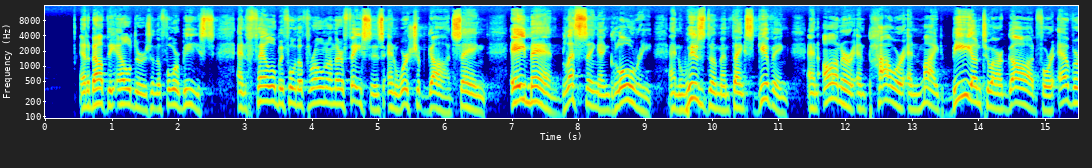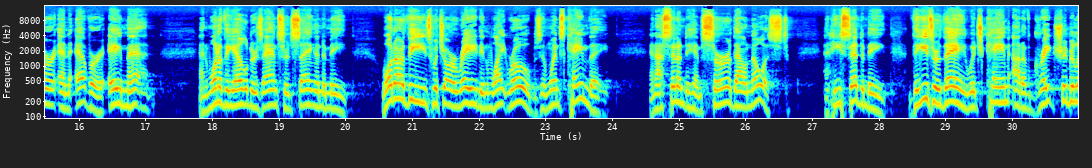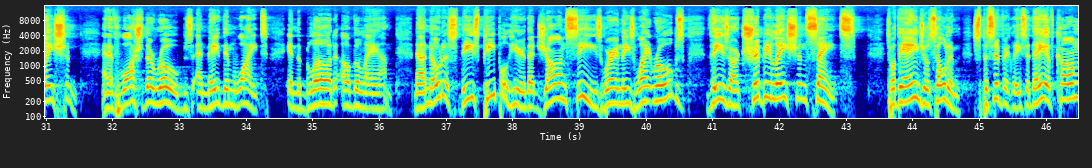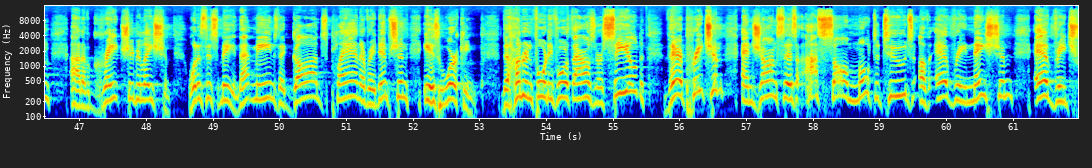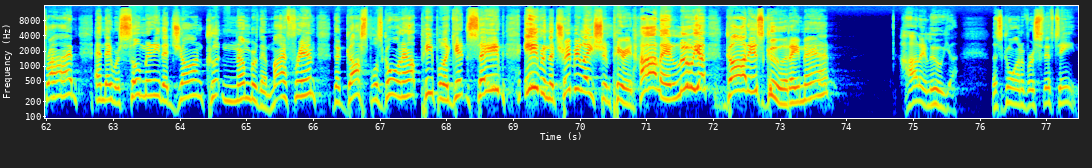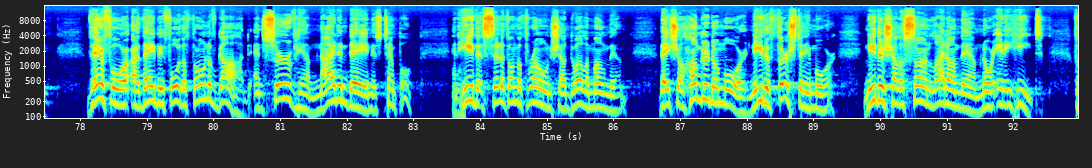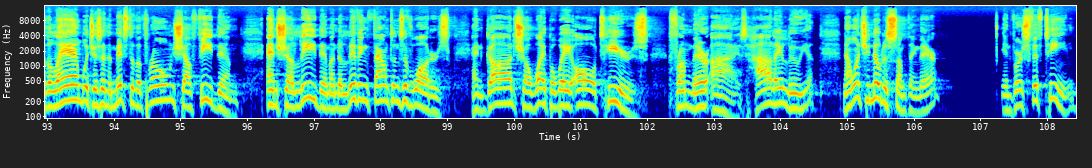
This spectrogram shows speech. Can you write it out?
and about the elders and the four beasts, and fell before the throne on their faces and worshiped God, saying, Amen, blessing and glory and wisdom and thanksgiving and honor and power and might be unto our God forever and ever. Amen. And one of the elders answered, saying unto me, What are these which are arrayed in white robes, and whence came they? And I said unto him, Sir, thou knowest. And he said to me, these are they which came out of great tribulation and have washed their robes and made them white in the blood of the Lamb. Now, notice these people here that John sees wearing these white robes, these are tribulation saints. It's what the angels told him specifically. He said, They have come out of great tribulation. What does this mean? That means that God's plan of redemption is working. The 144,000 are sealed, they're preaching, and John says, I saw multitudes of every nation, every tribe, and they were so many that John couldn't number them. My friend, the gospel's going out, people are getting saved, even in the tribulation period. Hallelujah. God is good. Amen. Amen? Hallelujah. Let's go on to verse 15. Therefore are they before the throne of God and serve him night and day in his temple. And he that sitteth on the throne shall dwell among them. They shall hunger no more, neither thirst any more, neither shall the sun light on them, nor any heat. For the Lamb which is in the midst of the throne shall feed them, and shall lead them unto living fountains of waters, and God shall wipe away all tears from their eyes. Hallelujah. Now, I want you to notice something there. In verse 15,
